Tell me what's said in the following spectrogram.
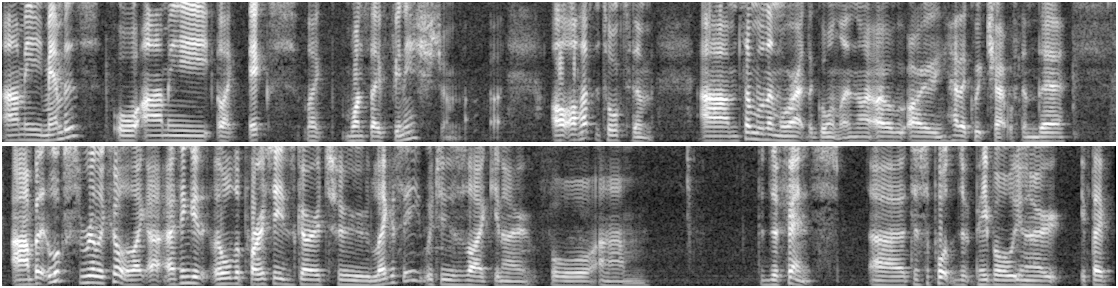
army members or army like ex like once they've finished. Um, I'll, I'll have to talk to them. Um, some of them were at the Gauntlet, and I, I, I had a quick chat with them there. Um, but it looks really cool. Like I, I think it, all the proceeds go to Legacy, which is like you know for um, the defense uh, to support the people. You know if they've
